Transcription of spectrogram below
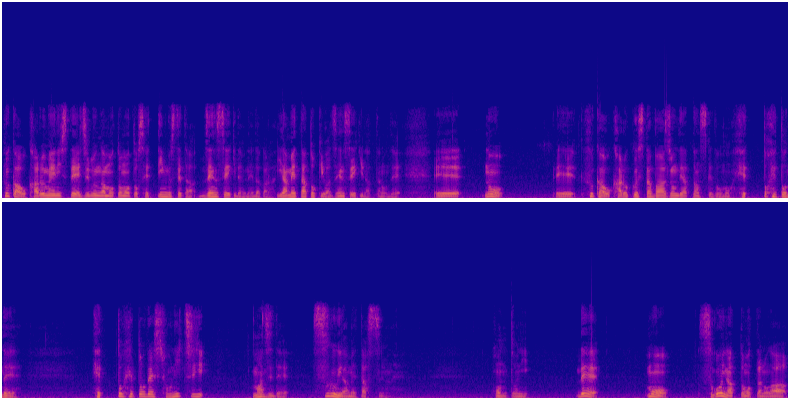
負荷を軽めにして自分がもともとセッティングしてた全盛期だよね。だから、やめた時は全盛期だったので、えーの、えー負荷を軽くしたバージョンでやったんですけど、もうヘッドヘトで、ヘッドヘトで初日、マジですぐやめたっすよね。本当に。で、もう、すごいなと思ったのが、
